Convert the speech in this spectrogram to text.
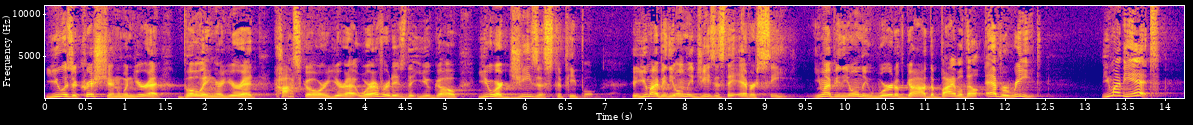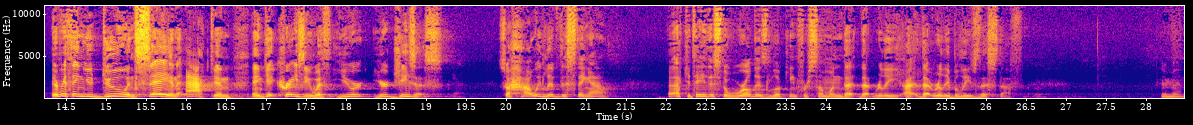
you as a Christian, when you're at Boeing or you're at Costco or you're at wherever it is that you go, you are Jesus to people. You might be the only Jesus they ever see. You might be the only Word of God, the Bible, they'll ever read. You might be it. Everything you do and say and act and, and get crazy with, you're, you're Jesus. So, how we live this thing out? I can tell you this the world is looking for someone that, that, really, uh, that really believes this stuff. Amen.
